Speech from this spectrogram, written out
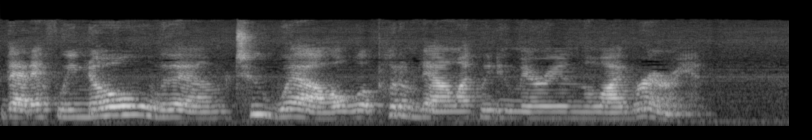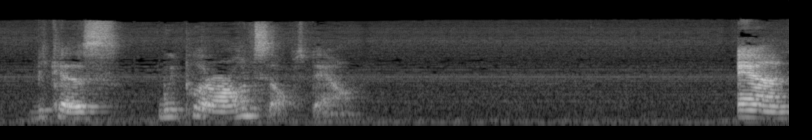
That if we know them too well, we'll put them down like we do Marian the librarian because we put our own selves down. And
